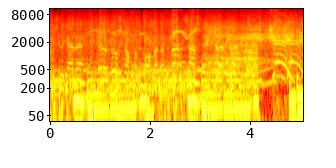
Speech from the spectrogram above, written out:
hands together. Liverpool stop performer, the fantastic Sonny DJ!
